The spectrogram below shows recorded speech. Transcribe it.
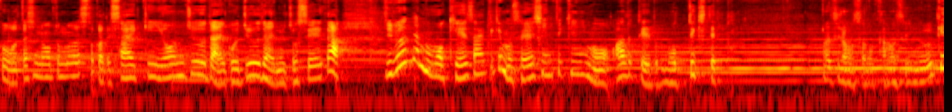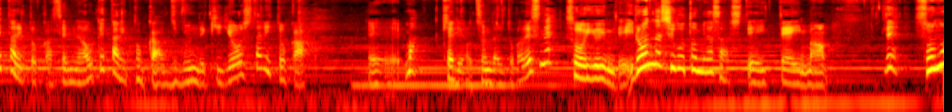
構私のお友達とかで最近40代50代の女性が自分でももう経済的にも精神的にもある程度持ってきてると。もちろんそのカウンセリングを受けたりとかセミナーを受けたりとか自分で起業したりとか、えー、まあ、キャリアを積んだりとかですねそういう意味でいろんな仕事を皆さんしていて今。でその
